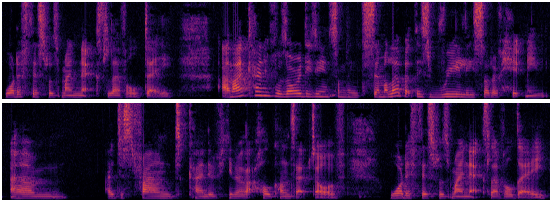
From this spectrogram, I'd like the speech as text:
What if this was my next level day? And I kind of was already doing something similar, but this really sort of hit me. Um, I just found kind of, you know, that whole concept of what if this was my next level day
